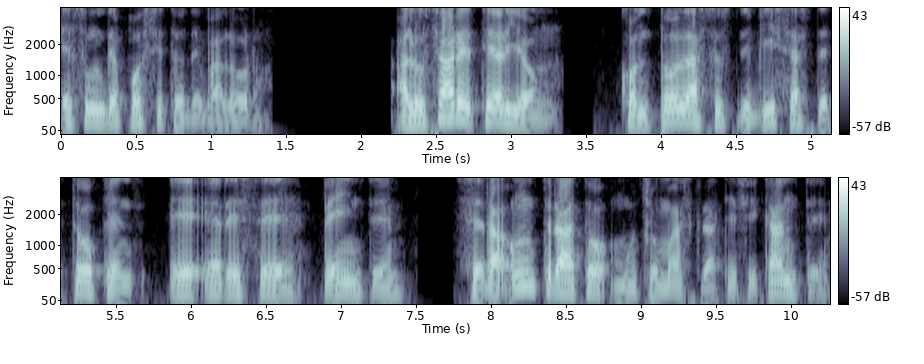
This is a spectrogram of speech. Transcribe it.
es un depósito de valor. Al usar Ethereum con todas sus divisas de tokens ERC20, será un trato mucho más gratificante.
